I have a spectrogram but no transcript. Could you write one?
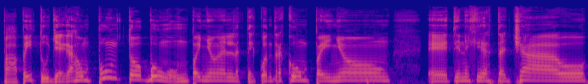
papi, tú llegas a un punto, boom, un peñón, en te encuentras con un peñón, eh, tienes que gastar chavo,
